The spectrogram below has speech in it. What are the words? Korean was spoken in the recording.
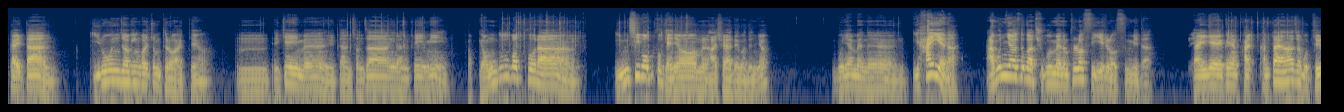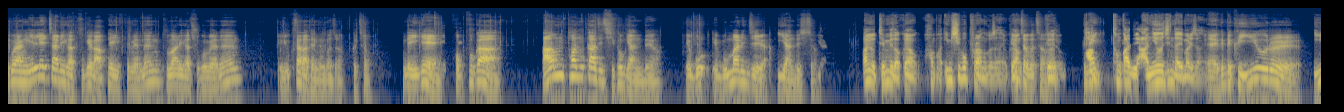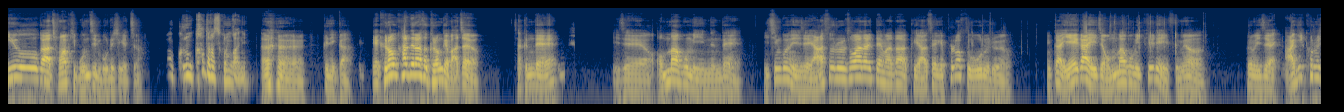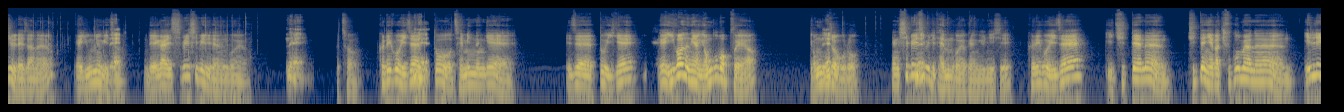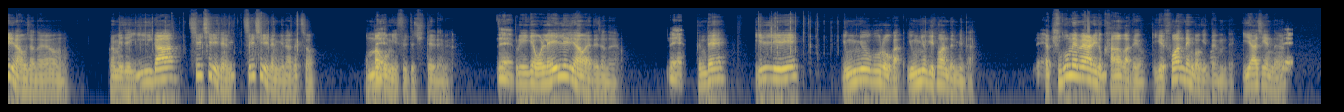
그러니까 일단 이론적인 걸 좀 들어갈게요. 음, 이 게임은 일단 전장이라는 게임이 영구 버프랑 임시 버프 개념을 아셔야 되거든요. 뭐냐면은 이 하이에나 아군 야수가 죽으면은 플러스 2를 얻습니다. 그러니까 이게 그냥 가- 간단하죠. 뭐 길고양이 11짜리가 두 개가 앞에 있으면은 두 마리가 죽으면은 육사가 되는 거죠. 그쵸? 근데 이게 버프가 다음 턴까지 지속이 안 돼요. 이게 뭐, 이게 뭔 말인지 이해 안 되시죠? 아니요 됩니다. 그냥 한- 임시 버프라는 거잖아요. 그냥 그쵸, 그쵸. 그 다음 근데, 턴까지 안 이어진다 이 말이잖아요. 예, 근데 그 이유를, 이유가 정확히 뭔진 모르시겠죠. 그냥 그런 카드라서 그런 거 아니에요? 그니까. 그러니까 그런 카드라서 그런 게 맞아요. 자, 근데, 이제, 엄마 곰이 있는데, 이 친구는 이제 야수를 소환할 때마다 그 야수에게 플러스 5를 줘요. 그러니까 얘가 이제 엄마 곰이 필드에 있으면, 그러면 이제 아기 크루실 내잖아요? 그러니까 66이죠. 네. 근데 얘가 11, 11이 되는 거예요. 네. 그쵸. 그리고 이제 네. 또 재밌는 게, 이제 또 이게, 이거는 그냥 영구 버프예요. 영구적으로. 그냥 11, 네. 11이 되는 거예요. 그냥 유닛이. 그리고 이제 이 G 때는, G 때는 얘가 죽으면은 11이 나오잖아요. 그럼 이제 2가 77이 된, 77이 됩니다. 그쵸? 엄마 곰이 있을 때 G 때를 되면. 네. 그리고 이게 원래 11이 나와야 되잖아요. 네. 근데 11이 66으로 가, 66이 소환됩니다. 네. 그러니까 죽음의 메아리도 강화가 돼요. 이게 소환된 거기 때문에. 이해하시겠나요? 네.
